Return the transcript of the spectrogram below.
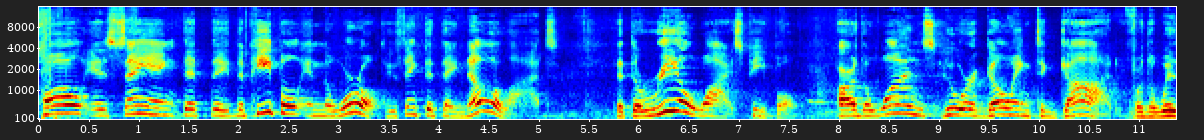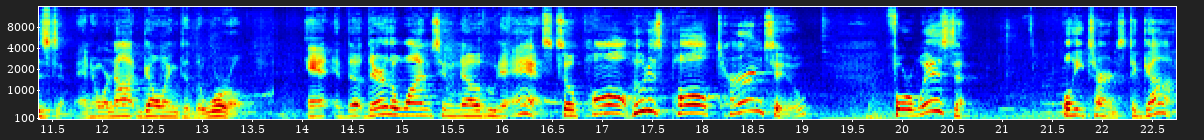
Paul is saying that the, the people in the world who think that they know a lot, that the real wise people are the ones who are going to God for the wisdom and who are not going to the world. And they're the ones who know who to ask. So, Paul, who does Paul turn to for wisdom? Well, he turns to God.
